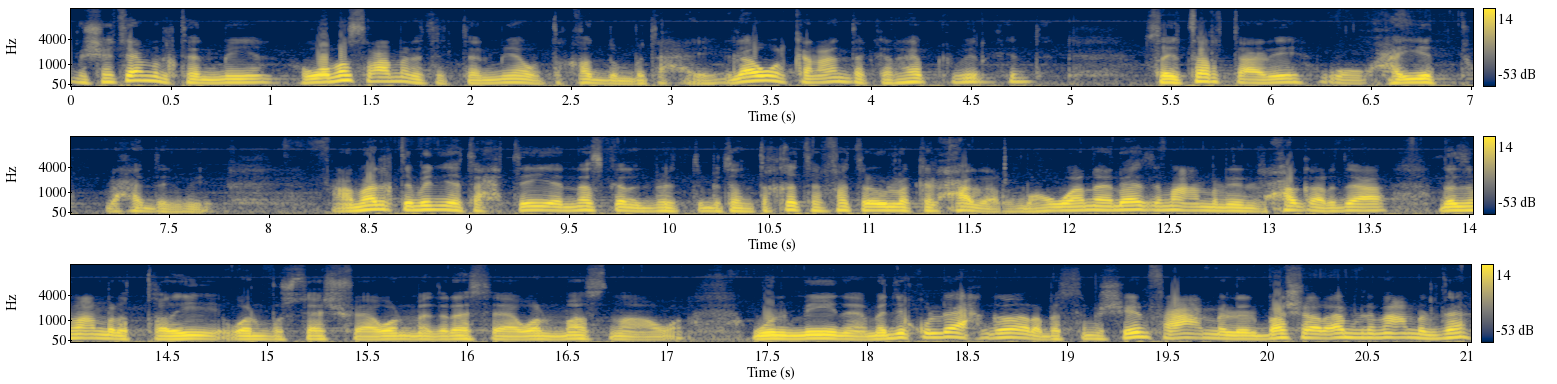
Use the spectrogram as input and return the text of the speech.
مش هتعمل تنمية هو مصر عملت التنمية والتقدم بتاعها إيه؟ الأول كان عندك إرهاب كبير جدا سيطرت عليه وحيدته لحد كبير. عملت بنية تحتية الناس كانت بت- بتنتقدها فترة يقول لك الحجر ما هو أنا لازم أعمل الحجر ده لازم أعمل الطريق والمستشفى والمدرسة والمصنع والمينا ما دي كلها حجارة بس مش ينفع أعمل البشر قبل ما أعمل ده.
